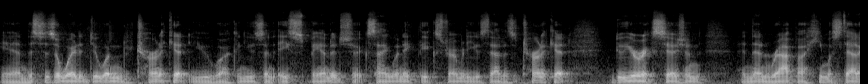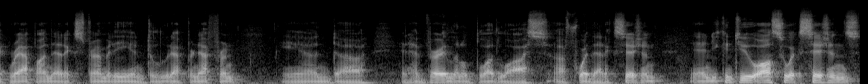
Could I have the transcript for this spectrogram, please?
And this is a way to do it under a tourniquet. You uh, can use an ACE bandage to exsanguinate the extremity, use that as a tourniquet, do your excision and then wrap a hemostatic wrap on that extremity and dilute epinephrine and, uh, and have very little blood loss uh, for that excision. And you can do also excisions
